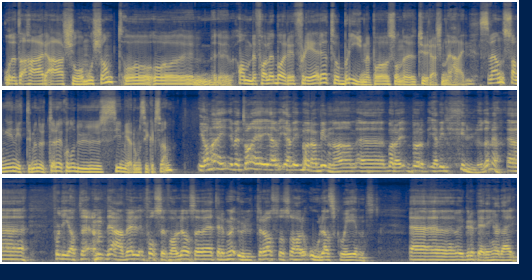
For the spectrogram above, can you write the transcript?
og dette her er så morsomt, og, og anbefaler bare flere til å bli med på sånne turer som det her. Sven sang i 90 minutter, det kan du si mer om sikkert, Sven? Ja, nei, vet du hva, jeg, jeg vil bare begynne eh, bare, bare, Jeg vil hylle dem, jeg. Eh, fordi at eh, det er vel Fossefallet, og så heter det med Ultras, og så har du Olas Queens. Eh, grupperinger der.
